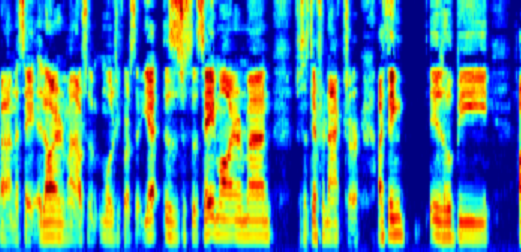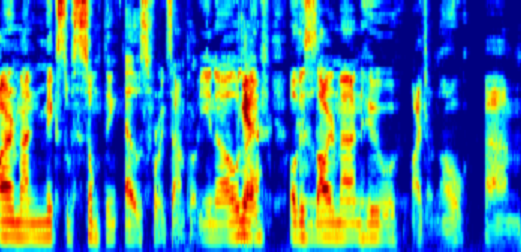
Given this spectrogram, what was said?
um, let's say, an Iron Man out of the multiverse. That yeah, this is just the same Iron Man, just a different actor. I think it'll be. Iron Man mixed with something else, for example, you know, Yeah. like oh, this is Iron Man who I don't know, um,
